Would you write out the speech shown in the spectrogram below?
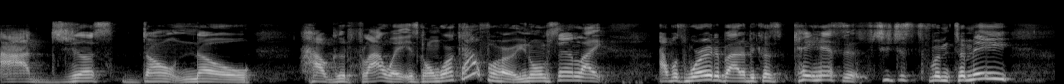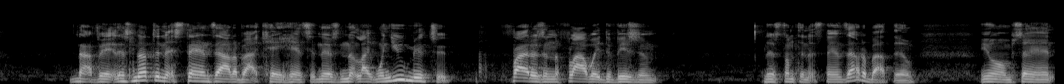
I just don't know how good flyweight is going to work out for her. You know what I'm saying? Like, I was worried about it because Kay Hansen, she just, from to me, not very. There's nothing that stands out about Kay Hansen. There's no like when you mention fighters in the flyweight division, there's something that stands out about them. You know what I'm saying?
